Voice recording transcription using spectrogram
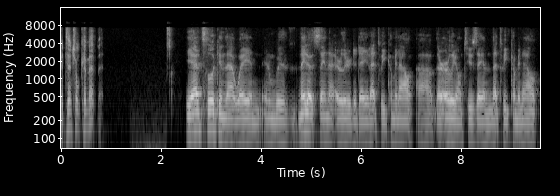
potential commitment. Yeah, it's looking that way. And, and with NATO saying that earlier today, that tweet coming out, uh, early on Tuesday, and that tweet coming out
